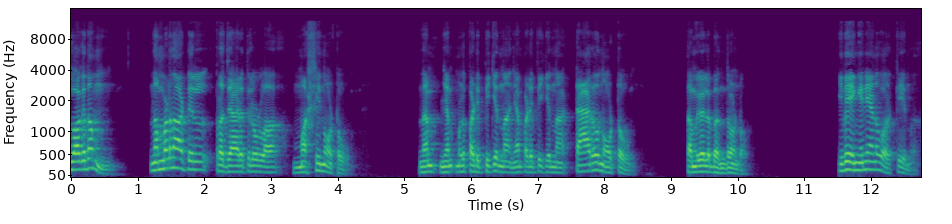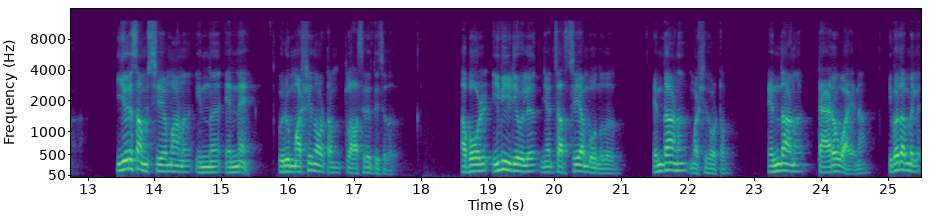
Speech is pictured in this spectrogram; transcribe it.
സ്വാഗതം. നമ്മുടെ നാട്ടിൽ പ്രചാരത്തിലുള്ള മഷി നോട്ടവും നമ്മൾ പഠിപ്പിക്കുന്ന ഞാൻ പഠിപ്പിക്കുന്ന ടാരോ നോട്ടവും തമ്മിൽ ബന്ധമുണ്ടോ? ഇവ എങ്ങനെയാണ് വർക്ക് ചെയ്യുന്നത്? ഈ ഒരു സംശയമാണ് ഇന്ന് എന്നെ ഒരു മഷി നോട്ടം ക്ലാസ്സിലെത്തിച്ചത് അപ്പോൾ ഈ വീഡിയോയിൽ ഞാൻ ചർച്ച ചെയ്യാൻ പോകുന്നത് എന്താണ് മഷി നോട്ടം എന്താണ് ടാരോ വായന? ഇവ തമ്മിൽ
